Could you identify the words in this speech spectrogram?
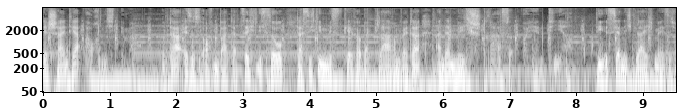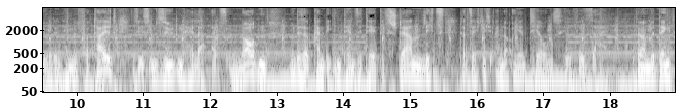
der scheint ja auch nicht immer. Und da ist es offenbar tatsächlich so, dass sich die Mistkäfer bei klarem Wetter an der Milchstraße orientieren. Die ist ja nicht gleichmäßig über den Himmel verteilt, sie ist im Süden heller als im Norden und deshalb kann die Intensität des Sternenlichts tatsächlich eine Orientierungshilfe sein. Wenn man bedenkt,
